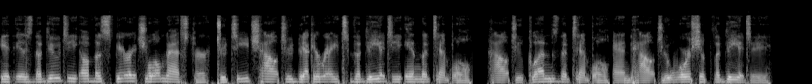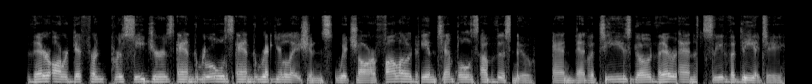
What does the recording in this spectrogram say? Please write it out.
It is the duty of the spiritual master to teach how to decorate the deity in the temple, how to cleanse the temple, and how to worship the deity. There are different procedures and rules and regulations which are followed in temples of Vishnu, and devotees go there and see the deity,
